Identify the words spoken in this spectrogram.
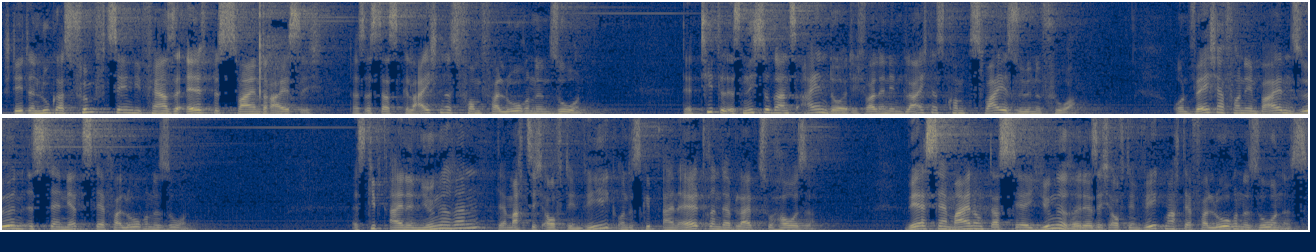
steht in Lukas 15, die Verse 11 bis 32. Das ist das Gleichnis vom verlorenen Sohn. Der Titel ist nicht so ganz eindeutig, weil in dem Gleichnis kommen zwei Söhne vor. Und welcher von den beiden Söhnen ist denn jetzt der verlorene Sohn? Es gibt einen Jüngeren, der macht sich auf den Weg, und es gibt einen Älteren, der bleibt zu Hause. Wer ist der Meinung, dass der Jüngere, der sich auf den Weg macht, der verlorene Sohn ist?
